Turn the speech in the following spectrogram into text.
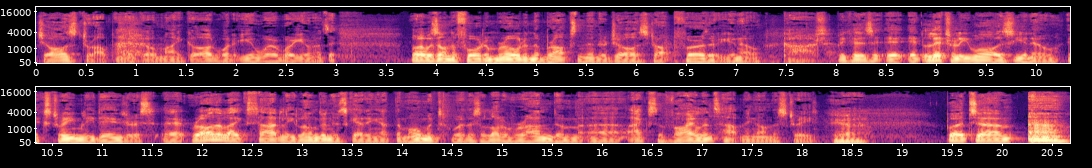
jaws drop and they go, my God, what, you know, where were you? And I say, well, I was on the Fordham Road in the Bronx and then their jaws dropped further, you know God. because it, it literally was, you know, extremely dangerous. Uh, rather like, sadly, London is getting at the moment, where there's a lot of random uh, acts of violence happening on the street. Yeah. But um,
